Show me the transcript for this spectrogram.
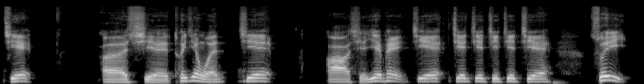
接，呃，写推荐文接，啊，写业配接接接接接接，所以。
